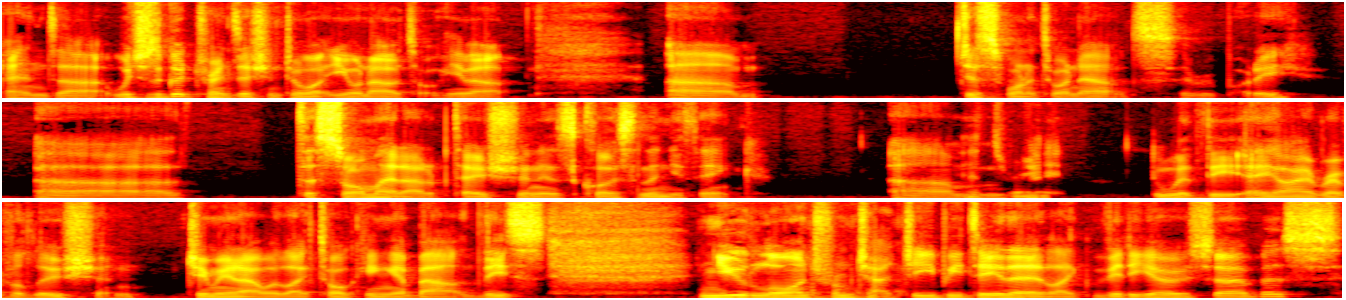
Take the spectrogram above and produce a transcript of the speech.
and uh, which is a good transition to what you and I were talking about. Um, just wanted to announce everybody, uh, the Stormlight adaptation is closer than you think. Um, That's right. With the AI revolution Jimmy and I were like talking about this new launch from ChatGPT, their like video service.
